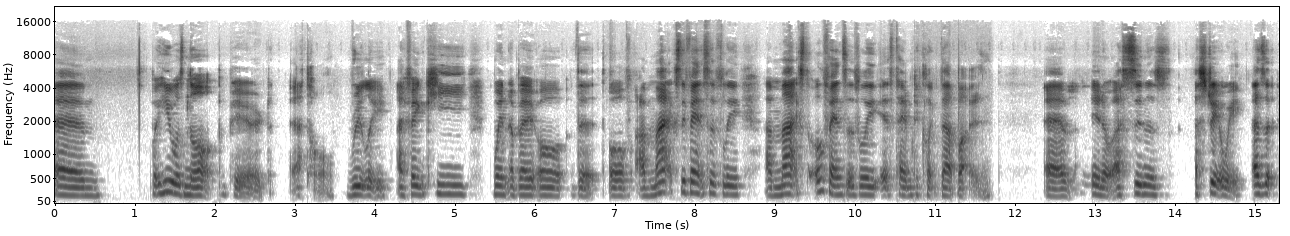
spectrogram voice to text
Um, but he was not prepared at all. Really, I think he went about oh, that of a max defensively, a maxed offensively. It's time to click that button. Um, you know, as soon as uh, straight away, as it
